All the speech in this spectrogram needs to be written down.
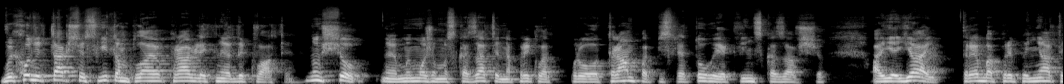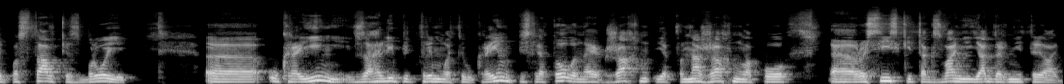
Виходить так, що світом правлять неадеквати. Ну що е, ми можемо сказати, наприклад, про Трампа після того, як він сказав, що ай-яй-яй, треба припиняти поставки зброї е, Україні і взагалі підтримувати Україну після того, вона як, жахну, як вона жахнула по е, російській так званій ядерній тріаді.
